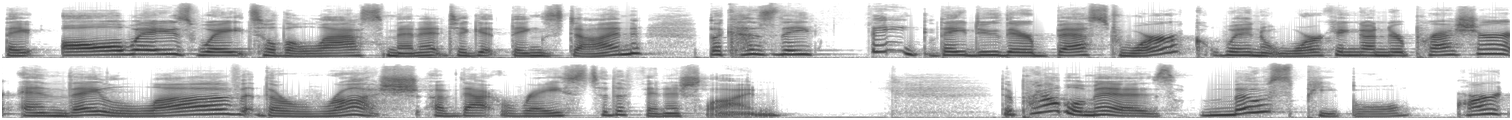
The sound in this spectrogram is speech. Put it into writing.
They always wait till the last minute to get things done because they think they do their best work when working under pressure and they love the rush of that race to the finish line. The problem is, most people aren't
